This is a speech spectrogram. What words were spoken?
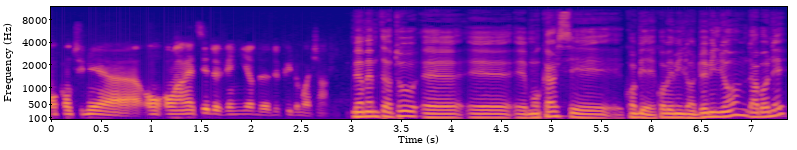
ont continué à ont, ont, arrêté de venir de, depuis le mois de janvier. Mais en même temps, tout, euh, mon cas, c'est combien, combien de millions? 2 millions d'abonnés?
